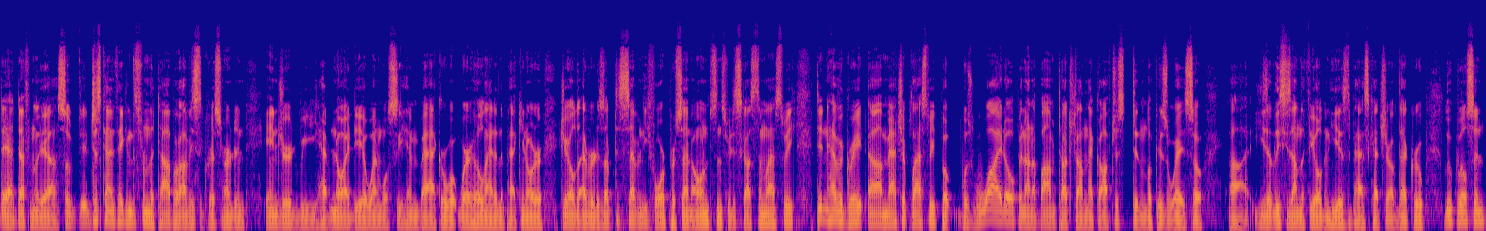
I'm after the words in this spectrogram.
yeah, definitely, yeah. So just kind of taking this from the top of obviously Chris Herndon injured. We have no idea when we'll see him back or what, where he'll land in the pecking order. Gerald Everett is up to 74% owned since we discussed him last week. Didn't have a great uh, matchup last week, but was wide open on a bomb touchdown that Goff just didn't look his way. So uh, he's at least he's on the field and he is the pass catcher of that group. Luke Wilson,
